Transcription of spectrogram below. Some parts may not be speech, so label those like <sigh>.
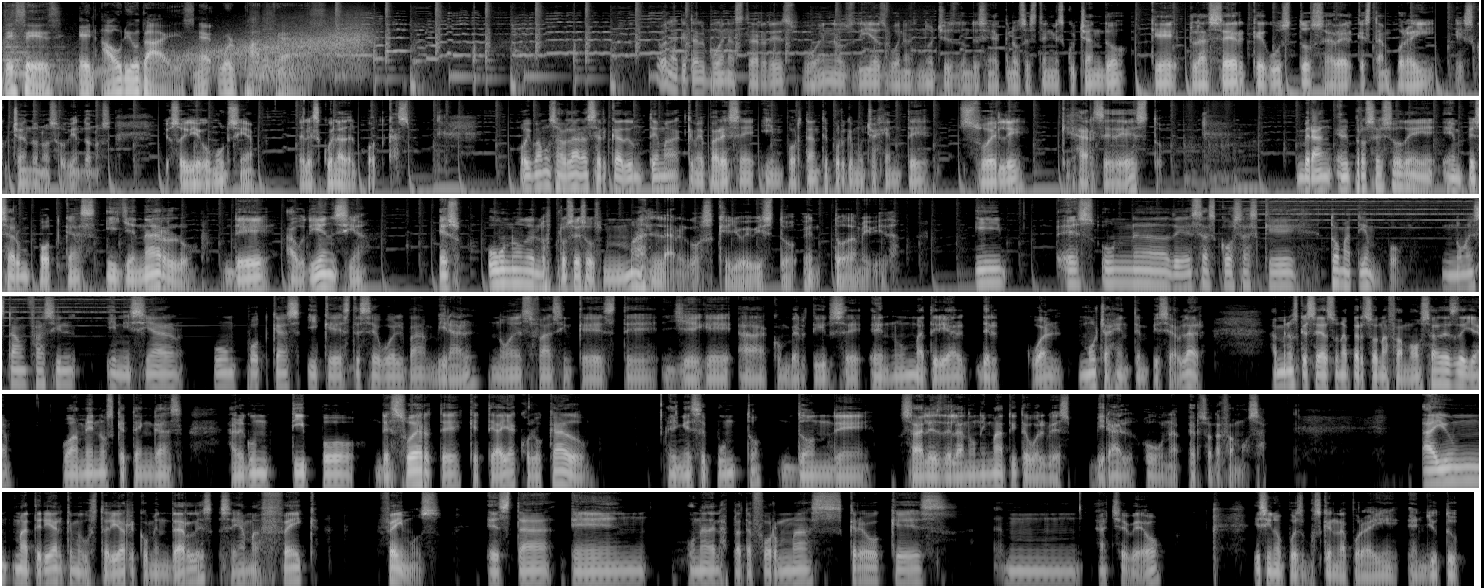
This is an Audio Dice Network podcast. Hola, ¿qué tal? Buenas tardes, buenos días, buenas noches, donde sea que nos estén escuchando. Qué placer, qué gusto saber que están por ahí escuchándonos o viéndonos. Yo soy Diego Murcia, de la Escuela del Podcast. Hoy vamos a hablar acerca de un tema que me parece importante porque mucha gente suele quejarse de esto. Verán, el proceso de empezar un podcast y llenarlo de audiencia es uno de los procesos más largos que yo he visto en toda mi vida. Y es una de esas cosas que toma tiempo. No es tan fácil iniciar un podcast y que éste se vuelva viral. No es fácil que éste llegue a convertirse en un material del cual mucha gente empiece a hablar a menos que seas una persona famosa desde ya, o a menos que tengas algún tipo de suerte que te haya colocado en ese punto donde sales del anonimato y te vuelves viral o una persona famosa. Hay un material que me gustaría recomendarles, se llama Fake Famous. Está en una de las plataformas, creo que es HBO, mm, y si no, pues búsquenla por ahí en YouTube.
